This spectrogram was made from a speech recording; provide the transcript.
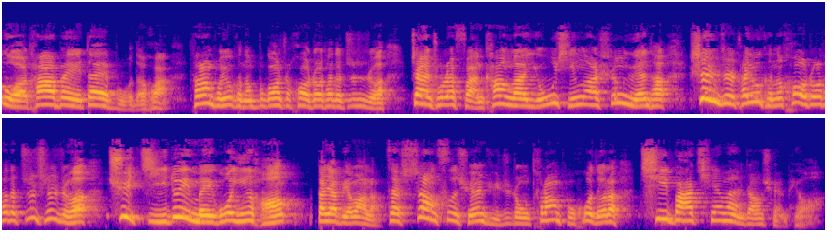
果他被逮捕的话，特朗普有可能不光是号召他的支持者站出来反抗啊、游行啊、声援他，甚至他有可能号召他的支持者去挤兑美国银行。大家别忘了，在上次选举之中，特朗普获得了七八千万张选票，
